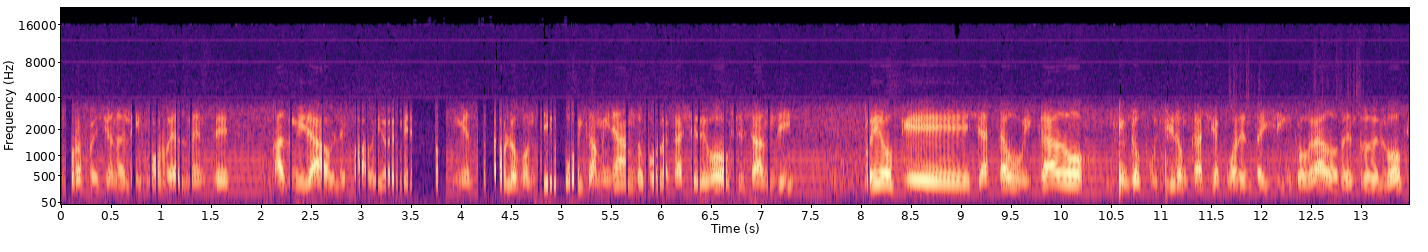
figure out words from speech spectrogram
un profesionalismo realmente admirable, Fabio. Eh, mientras hablo contigo, voy caminando por la calle de boxes, Andy, veo que ya está ubicado, lo pusieron casi a 45 grados dentro del box,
